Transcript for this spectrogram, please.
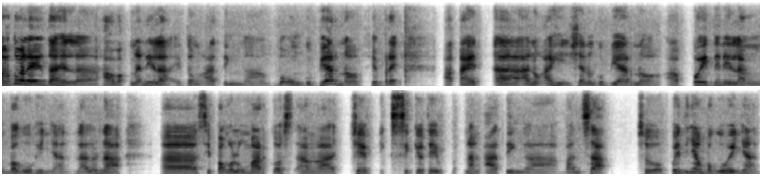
Actually, dahil uh, hawak na nila itong ating uh, buong gobyerno, syempre, uh, kahit uh, anong ahensya ng gobyerno, uh, pwede nilang baguhin yan. Lalo na uh, si Pangulong Marcos ang uh, chief executive ng ating uh, bansa. So, pwede niyang baguhin yan.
